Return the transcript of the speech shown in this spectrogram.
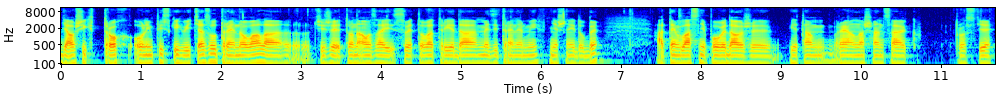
ďalších troch olympijských víťazov trénoval. A, čiže je to naozaj svetová trieda medzi trénermi v dnešnej dobe. A ten vlastne povedal, že je tam reálna šanca, ak proste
